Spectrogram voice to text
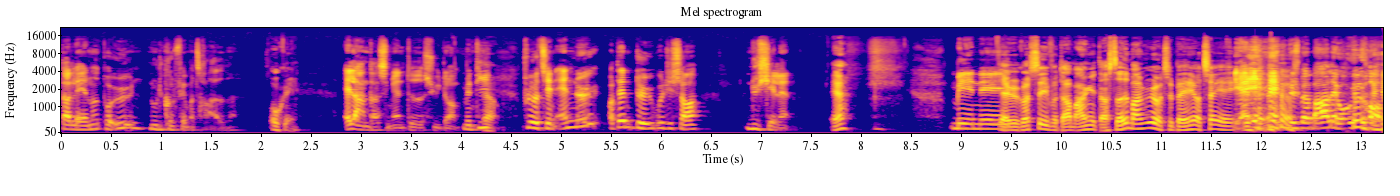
der landede på øen. Nu er de kun 35. okay. Alle andre er simpelthen døde af sygdom. Men de Ja. flytter til en anden ø, og den døber de så Ny Sjælland. Ja, Men øh, jeg kan godt se, for der er, mange, der er stadig mange øer tilbage at tage af. ja, ja, hvis man bare laver øhop.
